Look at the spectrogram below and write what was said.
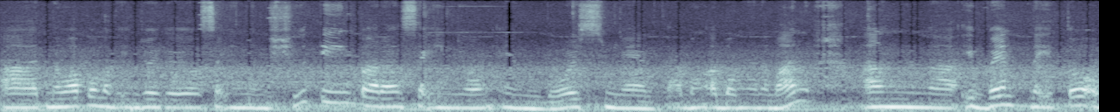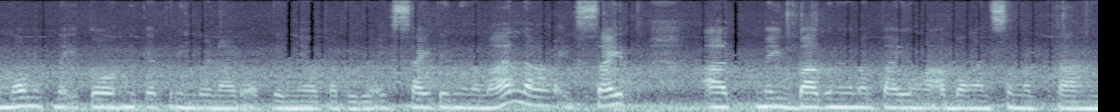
At nawa po mag-enjoy kayo sa inyong shooting para sa inyong endorsement. Abang-abang na naman ang uh, event na ito o moment na ito ni Catherine Bernardo at Daniel Capillo. Excited na naman, nakaka-excite at may bago na naman tayong aabangan sa magtangi.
